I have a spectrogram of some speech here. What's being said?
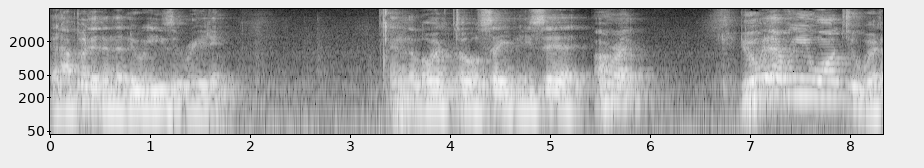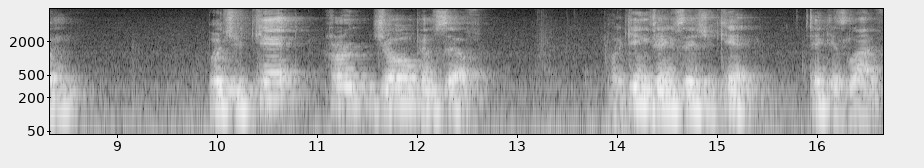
And I put it in the New Easy Reading. And the Lord told Satan, He said, All right, do whatever you want to with him, but you can't hurt Job himself. Well, the King James says you can't take his life.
